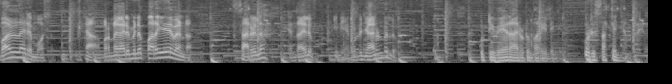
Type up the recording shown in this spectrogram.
വളരെ മോശം. ഗ്രാമറിന്റെ കാര്യം പിന്നെ പറയേ വേണ്ട. സരല എന്തായാലും ഇനി അങ്ങോട്ട് ഞാനുണ്ടല്ലോ. കുട്ടി വേറെ ആരോടും പറയില്ലെങ്കിൽ ഒരു സത്യം ഞാൻ പറയാം.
